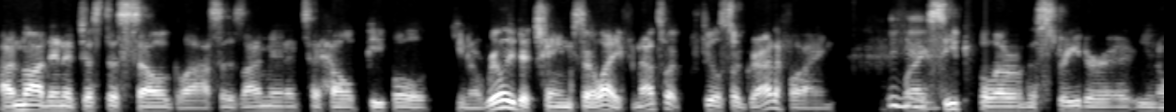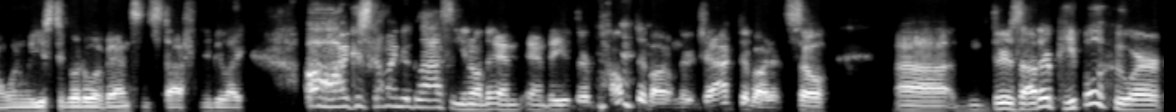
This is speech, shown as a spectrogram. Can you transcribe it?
i'm not in it just to sell glasses i'm in it to help people you know really to change their life and that's what feels so gratifying when I see people out on the street or uh, you know when we used to go to events and stuff, and they'd be like, "Oh, I just got my new glasses," you know, and and they they're pumped about them, they're jacked about it. So uh, there's other people who are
